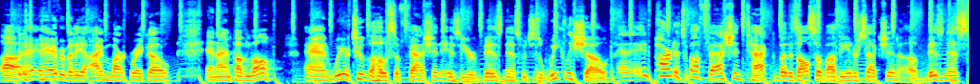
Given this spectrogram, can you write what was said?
Uh, hey, hey, everybody. I'm Mark Rako. And I'm Puffin Ball. And we are two of the hosts of Fashion is Your Business, which is a weekly show. And in part, it's about fashion tech, but it's also about the intersection of business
